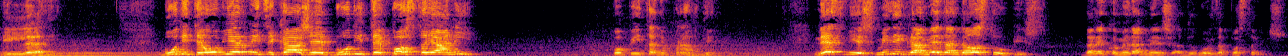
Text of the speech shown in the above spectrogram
lillahi. Budite ovjernici, kaže, budite postojani po pitanju pravde. Ne smiješ miligram jedan da ostupiš, da nekome nagneš, a drugog zapostaviš.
